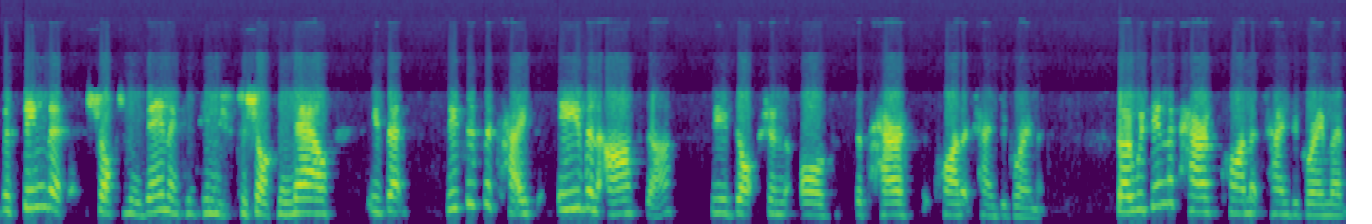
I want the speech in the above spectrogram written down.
the thing that shocked me then and continues to shock me now is that this is the case even after the adoption of the Paris Climate Change Agreement. So within the Paris Climate Change Agreement,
